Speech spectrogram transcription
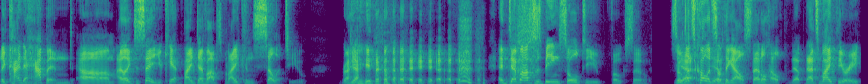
it kind of happened. Um, i like to say you can't buy devops but i can sell it to you. Right? Yeah. and devops is being sold to you folks so so yeah, let's call it yeah. something else. That'll help. that's my theory.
